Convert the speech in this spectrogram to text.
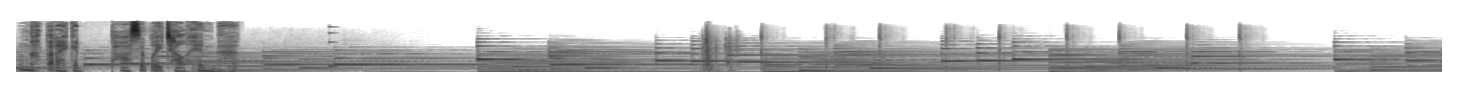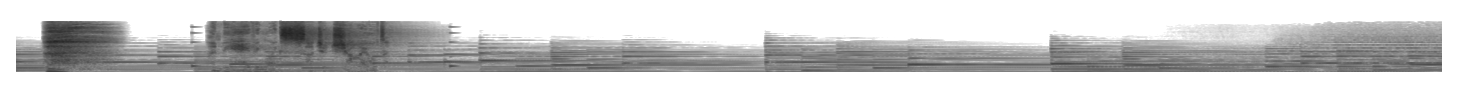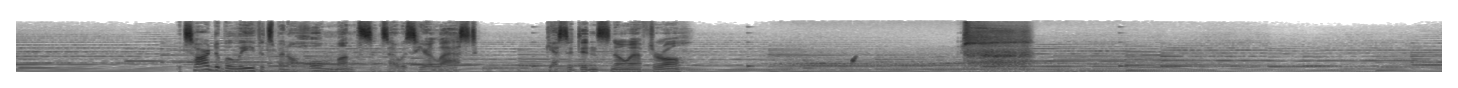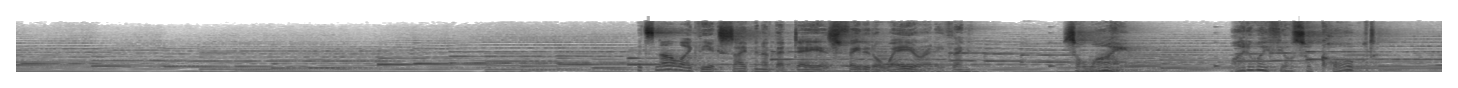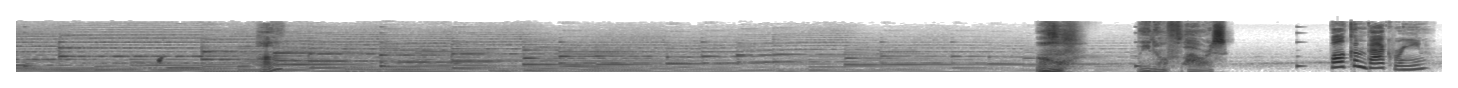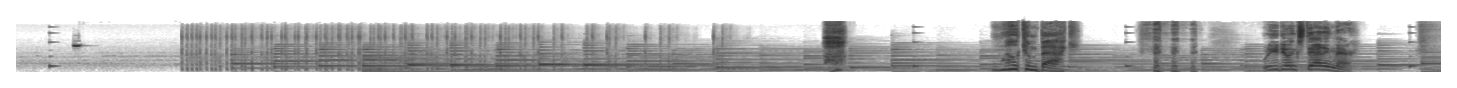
Not that I could possibly tell him that. I'm behaving like such a child. It's hard to believe it's been a whole month since I was here last. Guess it didn't snow after all. It's not like the excitement of that day has faded away or anything. So why? Why do I feel so cold? Huh? Flowers. Welcome back, Rean. Huh? Welcome back. What are you doing standing there?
